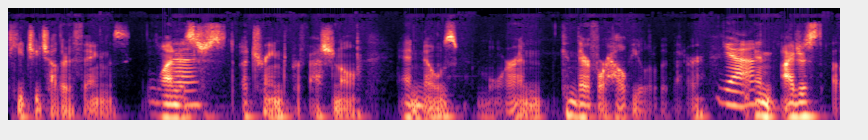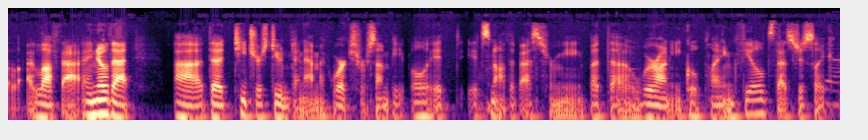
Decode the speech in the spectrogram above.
teach each other things. One is just a trained professional and knows more and can therefore help you a little bit better. Yeah. And I just I love that. I know that uh, the teacher student dynamic works for some people. It it's not the best for me, but the we're on equal playing fields. That's just like yeah.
